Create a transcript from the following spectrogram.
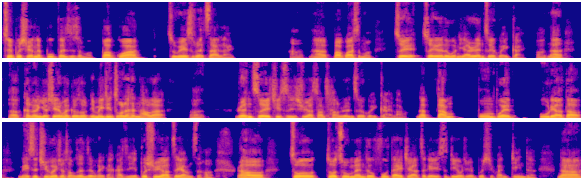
最不喜欢的部分是什么？包括主耶稣的再来啊，那包括什么罪罪恶的问题，要认罪悔改啊。那呃，可能有些人会跟说，你们已经做得很好了啊，认罪其实需要常常认罪悔改了。那当我们不会。无聊到每次聚会就从认真悔改开始，也不需要这样子哈。然后做做主门徒付代价，这个也是弟兄姐妹不喜欢听的。那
